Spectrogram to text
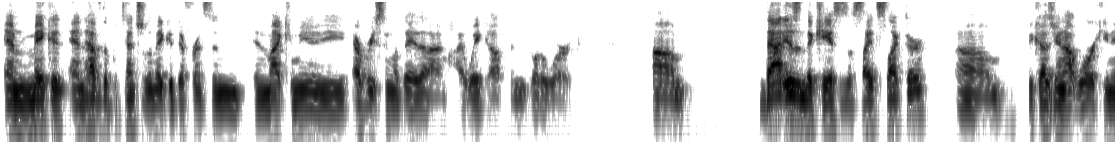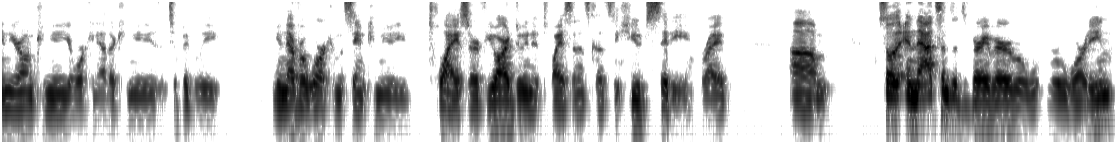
and make it and have the potential to make a difference in in my community every single day that I'm, i wake up and go to work. Um, that isn't the case as a site selector um, because you're not working in your own community; you're working in other communities, and typically you never work in the same community twice, or if you are doing it twice, then it's because it's a huge city, right? Um, so in that sense, it's very, very re- rewarding.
